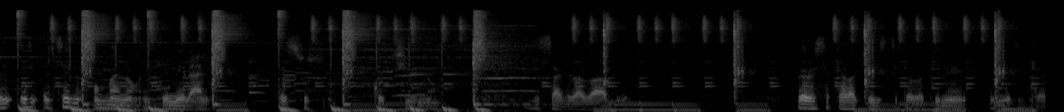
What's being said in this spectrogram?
El, ser humano en general es sucio, cochino, desagradable. Pero esa característica la tiene el mexicano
